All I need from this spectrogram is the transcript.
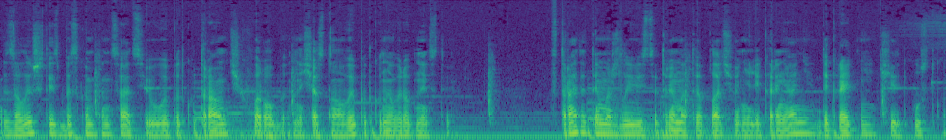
залишитись без компенсації у випадку травм чи хвороби, нещасного випадку на виробництві, втратити можливість отримати оплачувані лікарняні, декретні чи відпустку,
